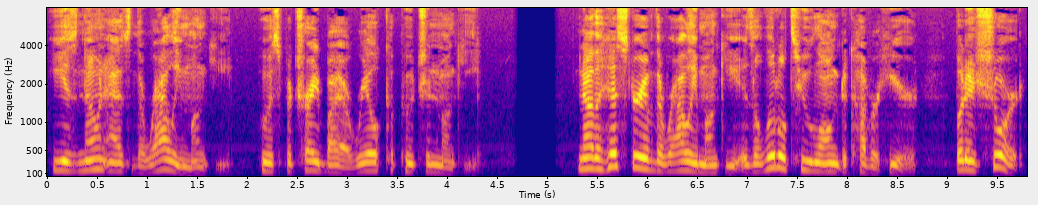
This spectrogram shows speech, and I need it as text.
He is known as the Rally Monkey, who is portrayed by a real capuchin monkey. Now the history of the Rally Monkey is a little too long to cover here, but in short,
